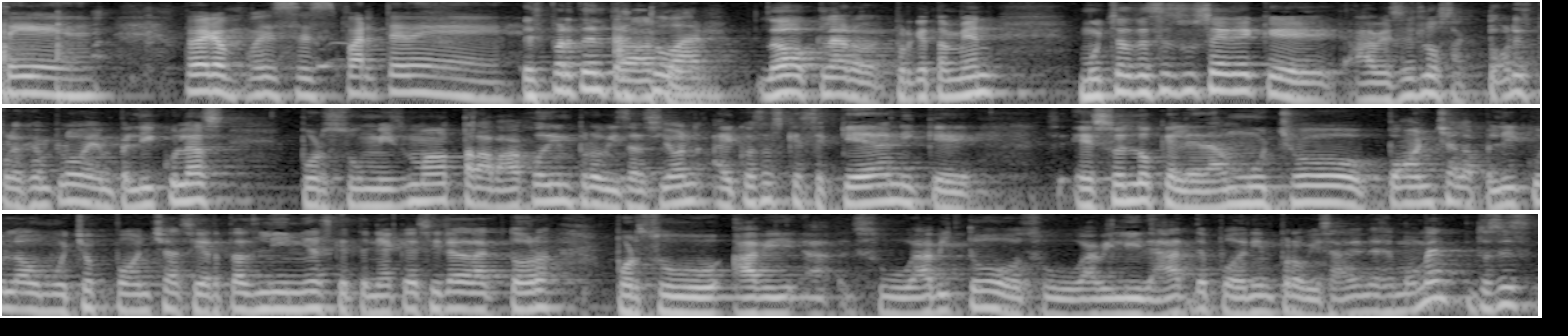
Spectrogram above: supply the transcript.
sí. Pero pues es parte de. Es parte del trabajo. Actuar. No, claro, porque también muchas veces sucede que a veces los actores, por ejemplo, en películas, por su mismo trabajo de improvisación, hay cosas que se quedan y que eso es lo que le da mucho punch a la película o mucho punch a ciertas líneas que tenía que decir el actor por su, su hábito o su habilidad de poder improvisar en ese momento. Entonces,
